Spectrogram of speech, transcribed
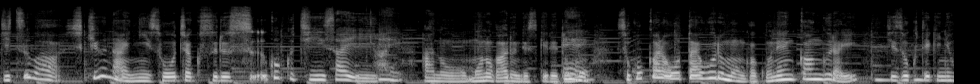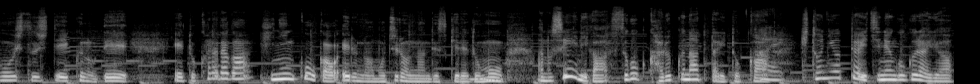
実は子宮内に装着するすごく小さい、はい、あのものがあるんですけれども、えー、そこから黄体ホルモンが5年間ぐらい持続的に放出していくので、うんえーと、体が避妊効果を得るのはもちろんなんですけれども、うん、あの生理がすごく軽くなったりとか、はい、人によっては1年後ぐらいは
